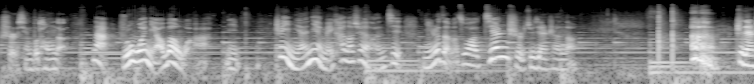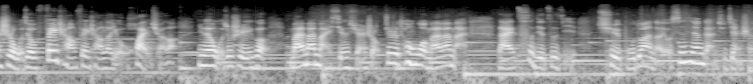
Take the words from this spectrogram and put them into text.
是行不通的。那如果你要问我啊，你。这一年你也没看到训练痕迹，你是怎么做到坚持去健身的？这件事我就非常非常的有话语权了，因为我就是一个买买买型选手，就是通过买买买来刺激自己，去不断的有新鲜感去健身。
